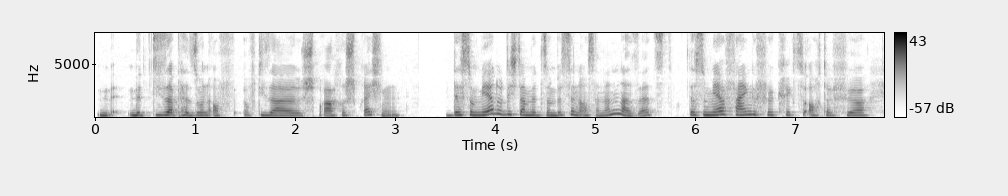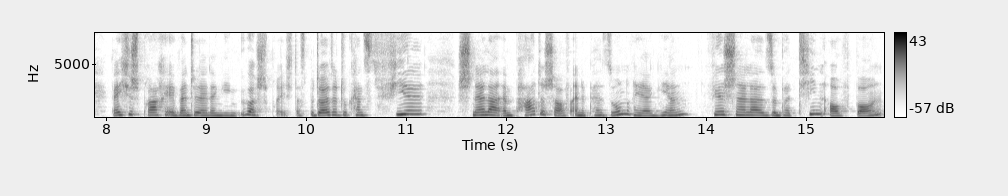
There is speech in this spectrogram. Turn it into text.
mit dieser Person auf, auf dieser Sprache sprechen? Desto mehr du dich damit so ein bisschen auseinandersetzt, desto mehr Feingefühl kriegst du auch dafür, welche Sprache eventuell dein Gegenüber spricht. Das bedeutet, du kannst viel schneller empathischer auf eine Person reagieren, viel schneller Sympathien aufbauen,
